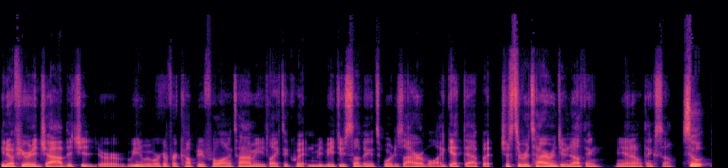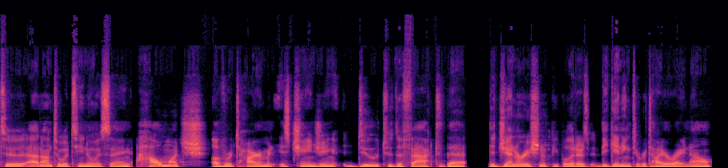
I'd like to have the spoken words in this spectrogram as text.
you know, if you're in a job that you or you know been working for a company for a long time and you'd like to quit and maybe do something that's more desirable, I get that, but just to retire and do nothing, yeah, I don't think so. So, to add on to what Tino was saying, how much of retirement is changing due to the fact that the generation of people that is beginning to retire right now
